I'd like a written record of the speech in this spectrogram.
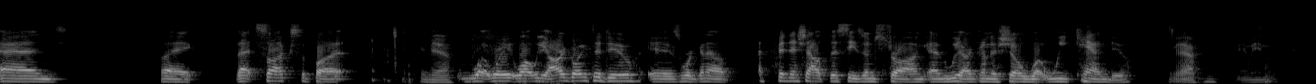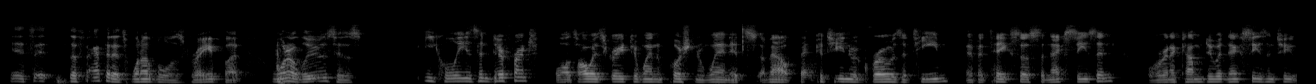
and like that sucks. But Yeah. what we what we are going to do is we're gonna finish out this season strong, and we are gonna show what we can do. Yeah. I mean, it's it, the fact that it's winnable is great, but win or lose is equally as indifferent. While it's always great to win and push and win, it's about continuing to grow as a team. If it takes us the next season, we're gonna come do it next season too.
